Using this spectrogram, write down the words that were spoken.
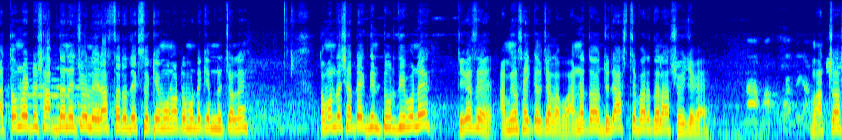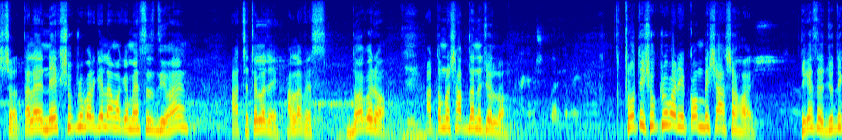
আর তোমরা একটু সাবধানে চলে রাস্তাটা দেখছ কেমন অটোমোটো কেমনে চলে? তোমাদের সাথে একদিন ট্যুর দিব না ঠিক আছে? আমিও সাইকেল চালাবো। আর না তো যদি আসতে পারো তাহলে আসো ওই জায়গায়। মাত্র আসছো? তাহলে নেক্সট শুক্রবার গেলে আমাকে মেসেজ দিও হ্যাঁ? আচ্ছা চলে যাই। আল্লাহ হাফেজ। দোয়া করো। আর তোমরা সাবধানে চলো। প্রতি শুক্রবারই কম বেশি আসা হয়। ঠিক আছে? যদি।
